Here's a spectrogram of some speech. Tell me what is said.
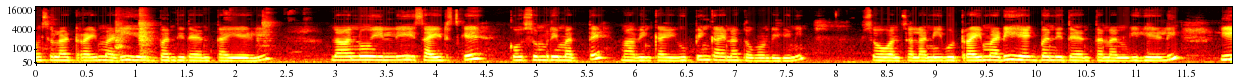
ಒಂದು ಸಲ ಟ್ರೈ ಮಾಡಿ ಹೇಗೆ ಬಂದಿದೆ ಅಂತ ಹೇಳಿ. ನಾನು ಇಲ್ಲಿ ಸೈಡ್ಸ್ಗೆ ಕೋಸಂಬರಿ ಮತ್ತು ಮಾವಿನಕಾಯಿ, ಉಪ್ಪಿನಕಾಯಿನ ತೊಗೊಂಡಿದ್ದೀನಿ. ಸೊ ಒಂದು ಸಲ ನೀವು ಟ್ರೈ ಮಾಡಿ ಹೇಗೆ ಬಂದಿದೆ ಅಂತ ನನಗೆ ಹೇಳಿ. ಈ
